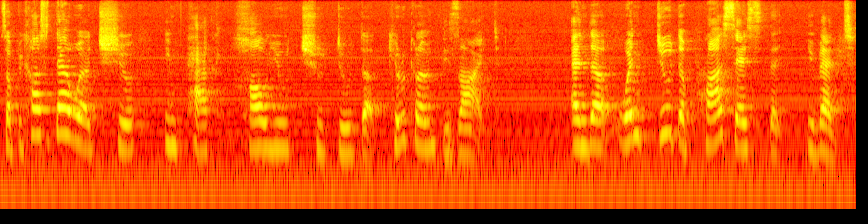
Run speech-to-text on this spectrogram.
So because that will to impact how you should do the curriculum design. And uh, when do the process the event,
